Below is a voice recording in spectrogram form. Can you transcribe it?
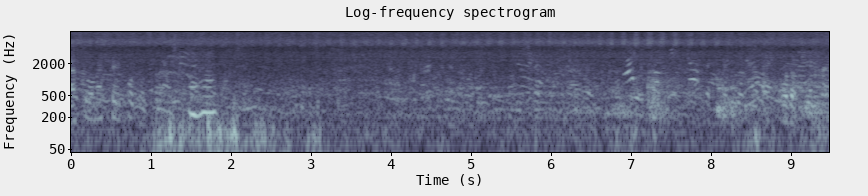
Mászol meg szép fotót találni. Uh-huh. Oda kéne.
